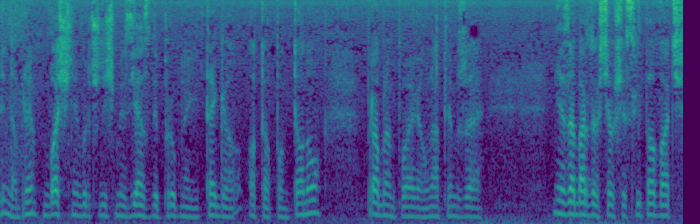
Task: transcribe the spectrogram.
Dzień dobry. Właśnie wróciliśmy z jazdy próbnej tego oto pontonu. Problem polegał na tym, że nie za bardzo chciał się slipować.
